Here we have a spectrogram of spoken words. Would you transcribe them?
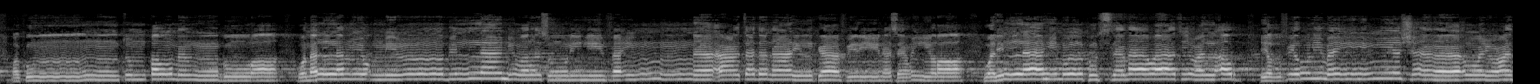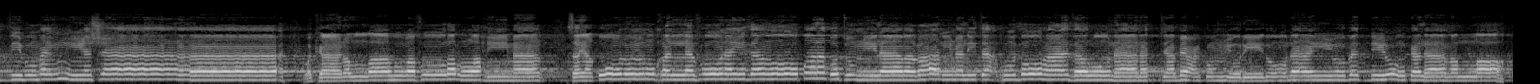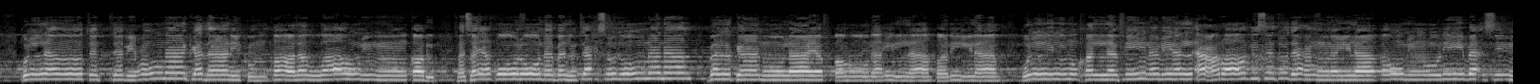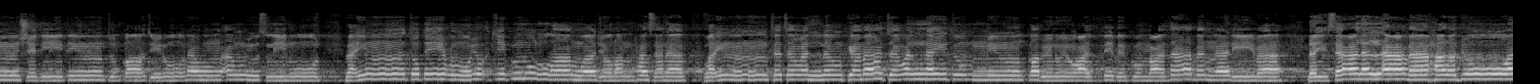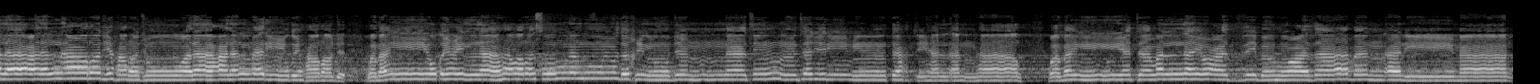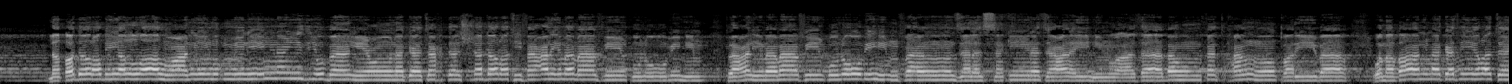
وكنتم قوما بورا. ومن لم يؤمن بالله ورسوله فإنا أعتدنا للكافرين سعيرا. ولله ملك السماوات والأرض يغفر لمن يشاء ويعذب من يشاء. وكان الله غفورا رحيما. سيقول المخلفون إذا انطلقتم إلى مغانم لتأخذوها ذرونا نتبعكم يريدون أن يبدلوا كلام الله. قل لن تتبعونا كذلكم قال الله من قبل فسيقولون بل تحسدوننا بل كانوا لا يفقهون إلا قليلا قل للمخلفين من الأعراب ستدعون إلى قوم أولي بأس شديد تقاتلونهم أو يسلمون فإن تطيعوا يؤتكم الله أجرا حسنا وإن تتولوا كما توليتم من قبل يعذبكم عذابا أليما ليس على الأعمى حرج ولا على الأعرج حرج ولا على المريض حرج. ومن يطع الله ورسوله يدخله جنات تجري من تحتها الأنهار. ومن يتول يعذبه عذابا أليما. لقد رضي الله عن المؤمنين إذ يبايعونك تحت الشجرة فعلم ما في قلوبهم فعلم ما في قلوبهم فأنزل السكينة عليهم وأثابهم فتحا قريبا ومغانم كثيرة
